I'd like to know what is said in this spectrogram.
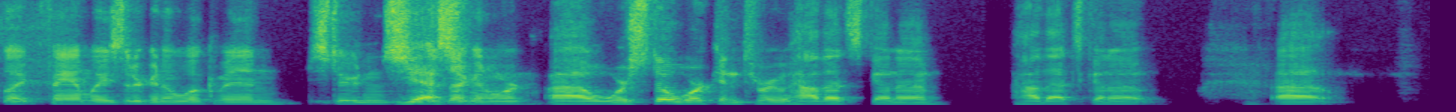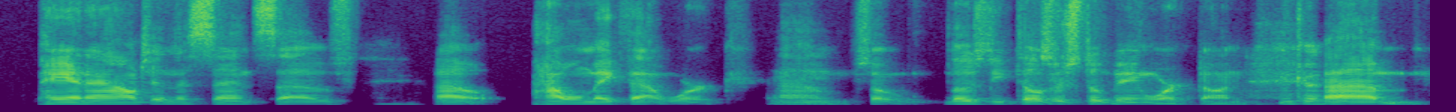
like families that are gonna welcome in students? Yes. Is that gonna work? Uh, we're still working through how that's gonna how that's gonna uh, pan out in the sense of uh, how we'll make that work. Mhm. Um, so those details are still being worked on. Okay, Um,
